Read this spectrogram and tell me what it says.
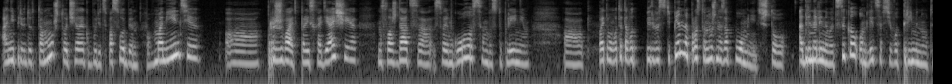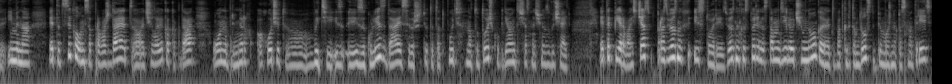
они приведут к тому, что человек будет способен в моменте э, проживать происходящее, наслаждаться своим голосом, выступлением, поэтому вот это вот первостепенно просто нужно запомнить, что адреналиновый цикл, он длится всего 3 минуты. Именно этот цикл, он сопровождает а, человека, когда он, например, хочет э, выйти из, из кулис, да, и совершить вот этот путь на ту точку, где он сейчас начнет звучать. Это первое. А сейчас про звездных историй. Звездных историй на самом деле очень много, это в открытом доступе можно посмотреть.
